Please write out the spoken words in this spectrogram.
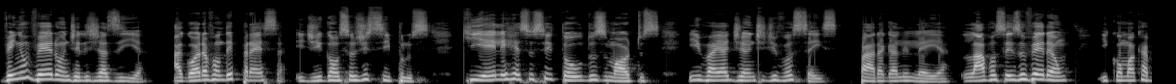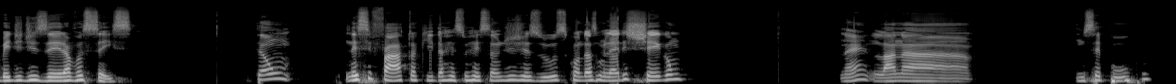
Venham ver onde ele jazia. Agora vão depressa e digam aos seus discípulos que ele ressuscitou dos mortos e vai adiante de vocês para a Galileia. Lá vocês o verão e como acabei de dizer a vocês. Então, nesse fato aqui da ressurreição de Jesus, quando as mulheres chegam né, lá na, no sepulcro,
